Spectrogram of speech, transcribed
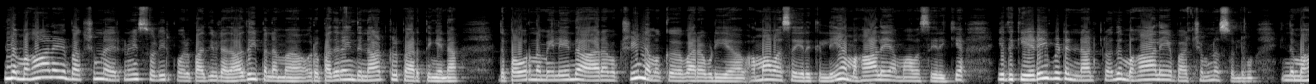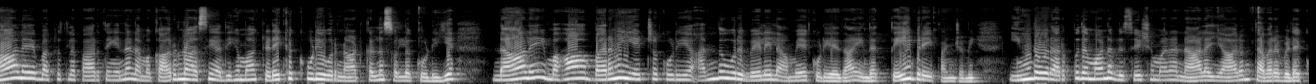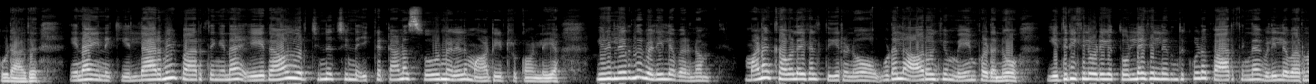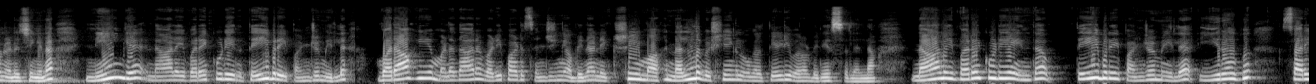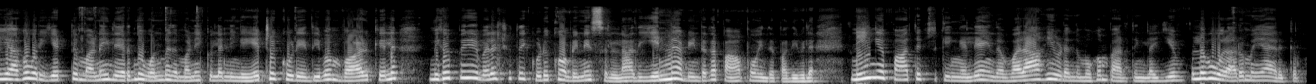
இந்த மகாலய பக்ஷம் நான் ஏற்கனவே சொல்லியிருக்கோம் ஒரு பதிவில். அதாவது இப்போ நம்ம ஒரு பதினைந்து நாட்கள் பார்த்தீங்கன்னா இந்த பௌர்ணமிலேருந்து ஆரம்பிச்சு நமக்கு வரக்கூடிய அமாவாசை இருக்கு இல்லையா? மகாலய அமாவாசை இருக்கியா? இதுக்கு இடைப்பட்ட நாட்கள் வந்து மகாலய பட்சம்னு சொல்லுவோம். இந்த மகாலய பட்சத்தில் பார்த்தீங்கன்னா நமக்கு அருளாசி அதிகமாக கிடைக்கக்கூடிய ஒரு நாட்கள்னு சொல்லக்கூடிய நாளை மகாபரணி ஏற்றக்கூடிய அந்த ஒரு வேலையில் அமையக்கூடியதான் இந்த தேய்பிரை பஞ்சமி. இந்த ஒரு அற்புதமான விசேஷமான நாளை யாரும் தவற விடக்கூடாது. ஏன்னா இன்னைக்கு எல்லாருமே பார்த்தீங்கன்னா ஏதாவது ஒரு சின்ன சின்ன இக்கட்டான சூழ்நிலையில் மாட்டிட்டு இருக்கோம் இல்லையா? இதிலிருந்து வெளியில வரணும். மனக்கவலைகள் தீரணும். உடல் ஆரோக்கியம் மேம்படணும். எதிரிகளுடைய தொல்லைகள்ல இருந்து கூட பார்த்தீங்கன்னா வெளியில வரணும்னு நினைச்சீங்கன்னா நீங்க நாளை வரக்கூடிய இந்த தேய்பிரை பஞ்சம் இல்லை. வராகிய மனதார வழிபாடு செஞ்சீங்க அப்படின்னா நிச்சயமாக நல்ல விஷயங்கள் உங்களை தேடி வரும் அப்படின்னே சொல்லலாம். நாளை வரக்கூடிய இந்த தேய்பிரை பஞ்சமேல இரவு சரியாக ஒரு எட்டு மணிலேருந்து ஒன்பது மணிக்குள்ள நீங்க ஏற்றக்கூடிய தீபம் வாழ்க்கையில மிகப்பெரிய வெளிச்சத்தை கொடுக்கும் அப்படின்னே சொல்லலாம். அது என்ன அப்படின்றத பார்ப்போம் இந்த பதிவில். நீங்க பார்த்துட்டு இருக்கீங்க இல்லையா? இந்த வராகியோட இந்த முகம் பார்த்தீங்களா? எவ்வளவு ஒரு அருமையா இருக்கு.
